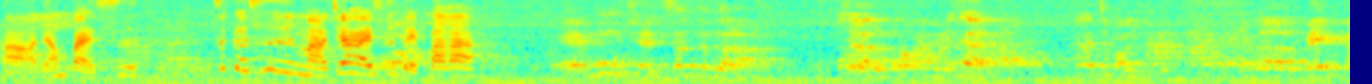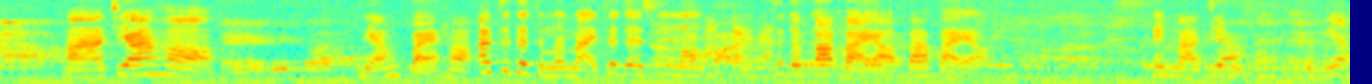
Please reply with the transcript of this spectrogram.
好，两百四。这个是马家还是北巴啊？哎，目前是这个了。这个，你看，那怎么？马家哈，两百哈啊，这个怎么买？这个是这个八百啊，八百啊。哎，马家怎么样？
